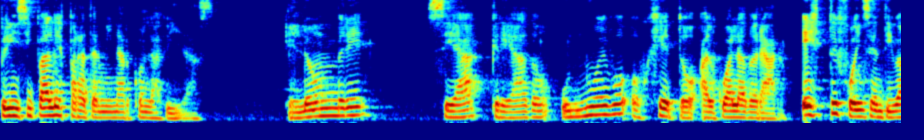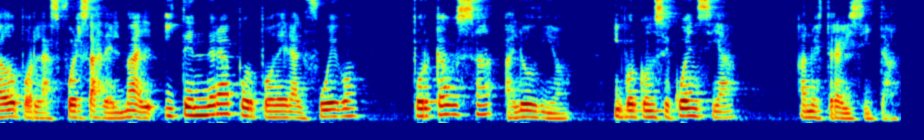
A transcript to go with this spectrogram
principales para terminar con las vidas. El hombre se ha creado un nuevo objeto al cual adorar. Este fue incentivado por las fuerzas del mal y tendrá por poder al fuego, por causa al odio y por consecuencia a nuestra visita.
